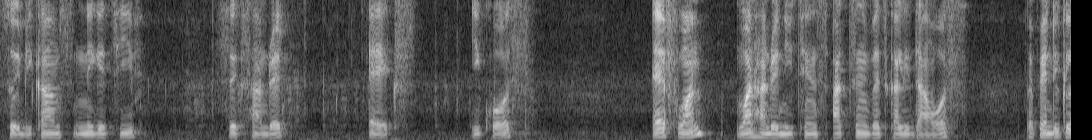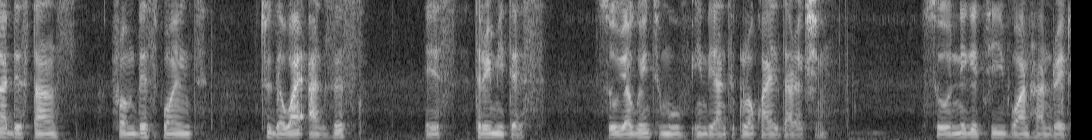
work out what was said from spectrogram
So it becomes negative 600 x equals F1, 100 newtons acting vertically downwards, perpendicular distance from this point to the y-axis is 3 meters so we are going to move in the anti-clockwise direction. So negative 100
